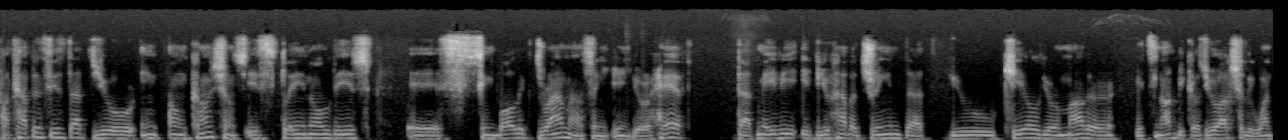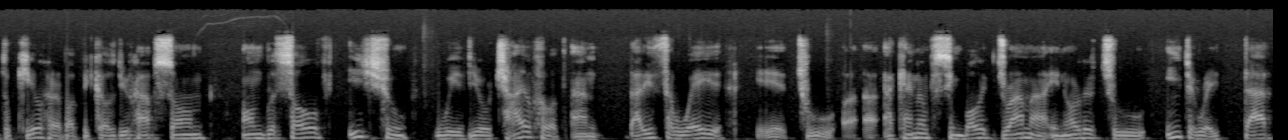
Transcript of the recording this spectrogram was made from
what happens is that your unconscious is playing all these symbolic dramas in, in your head that maybe if you have a dream that you kill your mother, it's not because you actually want to kill her, but because you have some unresolved issue with your childhood. And that is a way uh, to uh, a kind of symbolic drama in order to integrate that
